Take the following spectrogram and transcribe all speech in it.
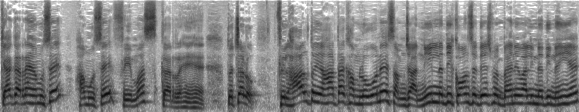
क्या कर रहे हैं हम उसे? हम उसे फ़ेमस कर रहे हैं। तो चलो, फ़िलहाल तो यहाँ तक हम लोगों ने समझा, नील नदी कौन से देश में बहने वाली नदी नहीं है?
